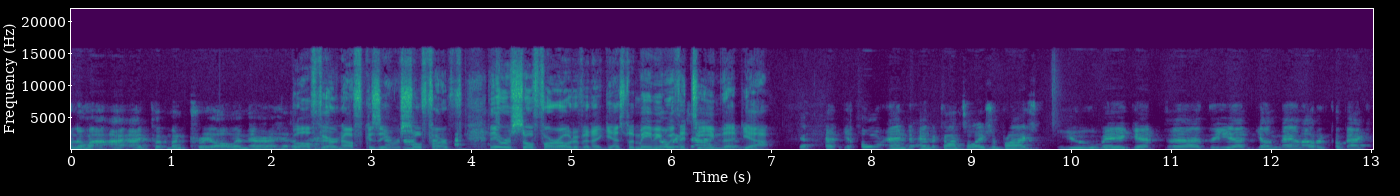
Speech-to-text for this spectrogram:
No, I, I'd put Montreal in there ahead. Well, fair enough because they were so far, they were so far out of it, I guess. But maybe no, with exactly. a team that, yeah, yeah. Uh, or and and the consolation prize, you may get uh, the uh, young man out of Quebec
